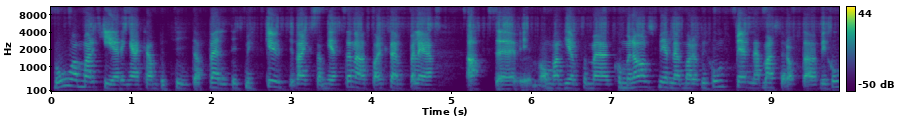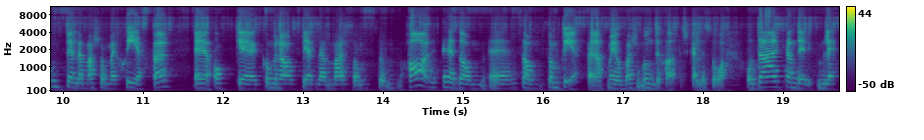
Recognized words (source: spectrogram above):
små markeringar kan betyda väldigt mycket ute i verksamheterna. Till exempel är att eh, om man jämför med Kommunals medlemmar och Visions medlemmar så är det ofta Visions medlemmar som är chefer eh, och eh, Kommunals medlemmar som, som har eh, dem eh, som, som chefer, att man jobbar som undersköterska eller så. Och där kan det liksom lätt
